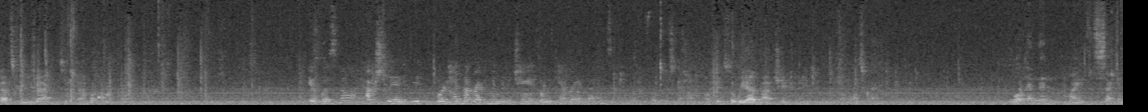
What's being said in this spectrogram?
that's coming back in September. It was not. Actually, I did, board had not recommended a change, but we can bring it back in September for further discussion. Okay, so we have not changed anything. That's correct. Well, and then my second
